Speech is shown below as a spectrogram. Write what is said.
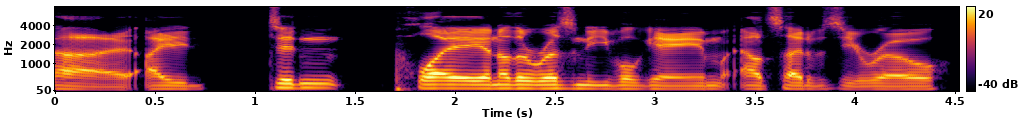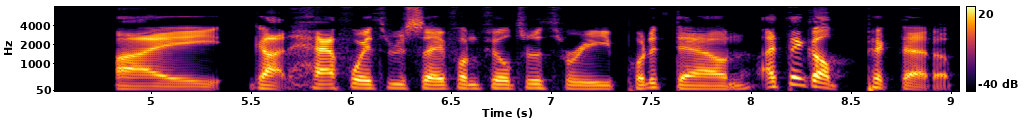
Uh, I didn't play another Resident Evil game outside of Zero. I got halfway through Siphon Filter 3, put it down. I think I'll pick that up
